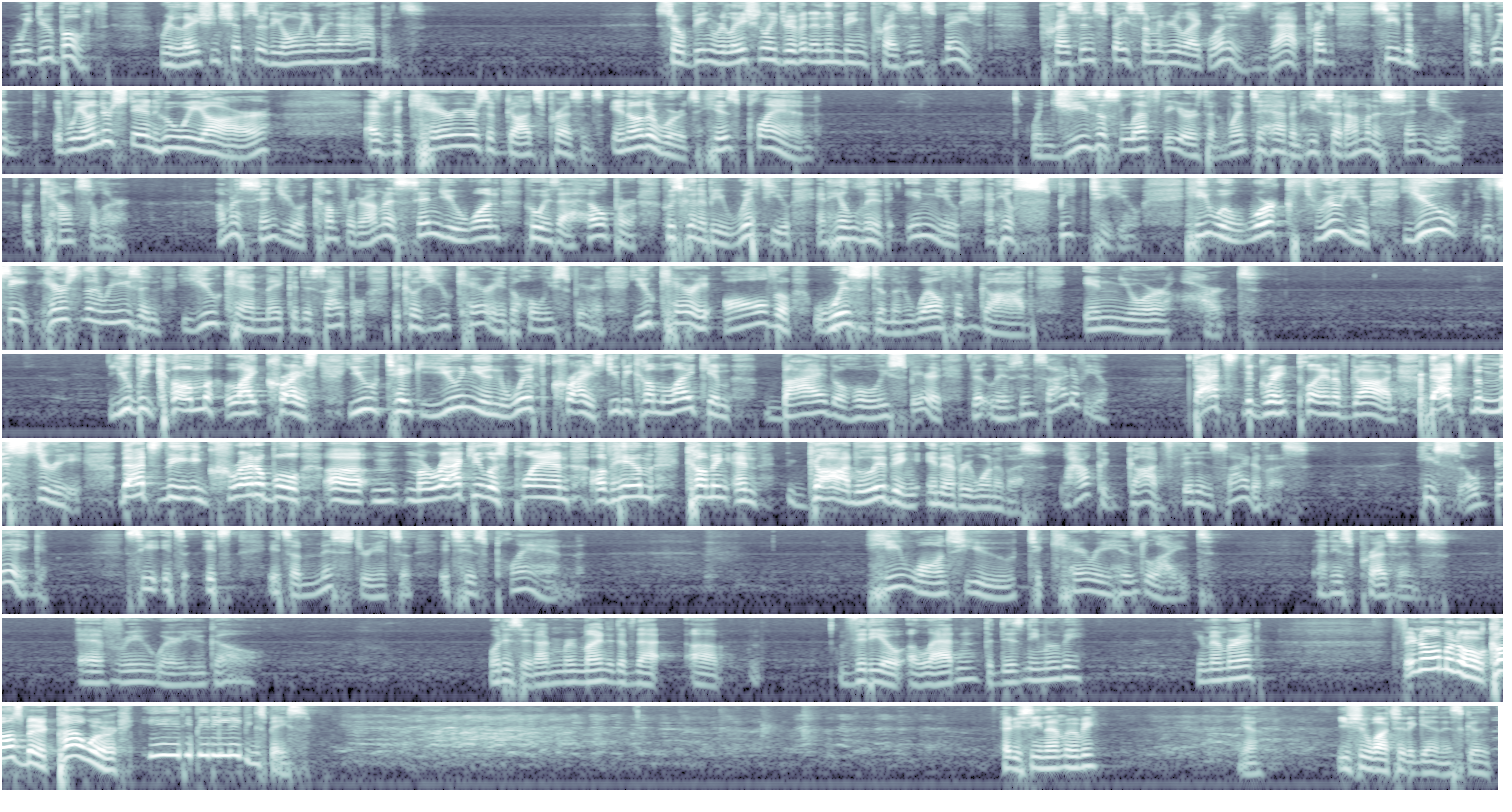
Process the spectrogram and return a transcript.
We do both. Relationships are the only way that happens. So being relationally driven and then being presence based. Presence based. Some of you are like, what is that? Pres- See, the if we if we understand who we are as the carriers of God's presence, in other words, His plan, when Jesus left the earth and went to heaven, He said, I'm going to send you a counselor. I'm going to send you a comforter. I'm going to send you one who is a helper, who's going to be with you, and he'll live in you, and he'll speak to you. He will work through you. You, you see, here's the reason you can make a disciple because you carry the Holy Spirit. You carry all the wisdom and wealth of God in your heart. You become like Christ. You take union with Christ. You become like Him by the Holy Spirit that lives inside of you. That's the great plan of God. That's the mystery. That's the incredible, uh, miraculous plan of Him coming and God living in every one of us. Well, how could God fit inside of us? He's so big. See, it's, it's, it's a mystery, it's, a, it's His plan. He wants you to carry His light and His presence everywhere you go what is it? I'm reminded of that uh, video, Aladdin, the Disney movie. You remember it? Phenomenal cosmic power, itty bitty living space. Have you seen that movie? Yeah. You should watch it again, it's good.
